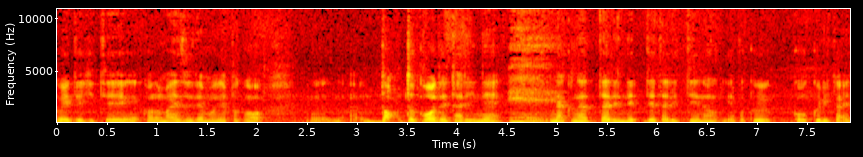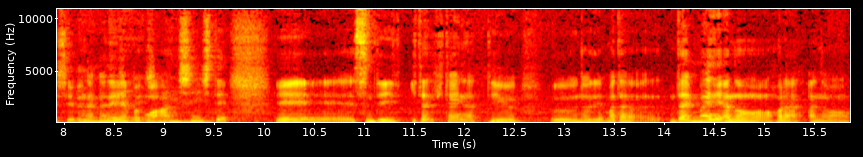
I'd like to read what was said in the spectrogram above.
増えてきてこの舞鶴でもやっぱこううんドンとこう出たりね、ええ。亡くなったり、ね、出たりっていうのをやっぱくこう繰り返している中うんでやっぱこう安心して、えー住んでいいただきたいなっていうのでまただいぶ前にあのほらあの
